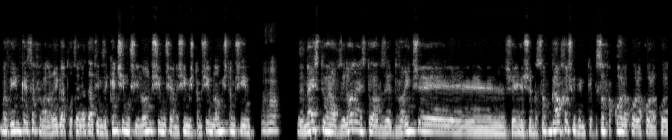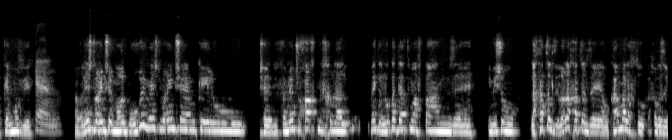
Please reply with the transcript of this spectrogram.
מביאים כסף, אבל רגע, את רוצה לדעת אם זה כן שימושי, לא שימושי, אנשים משתמשים, לא משתמשים. Mm-hmm. זה nice to have, זה לא nice to have, זה דברים ש... ש... שבסוף גם חשובים, כי בסוף הכל, הכל, הכל, הכל כן מוביל. כן. אבל יש דברים שהם מאוד ברורים, ויש דברים שהם כאילו, שלפעמים את שוכחת בכלל, רגע, לא בדקנו אף פעם אם זה, אם מישהו לחץ על זה, לא לחץ על זה, או כמה לחצו, ככה וזה,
